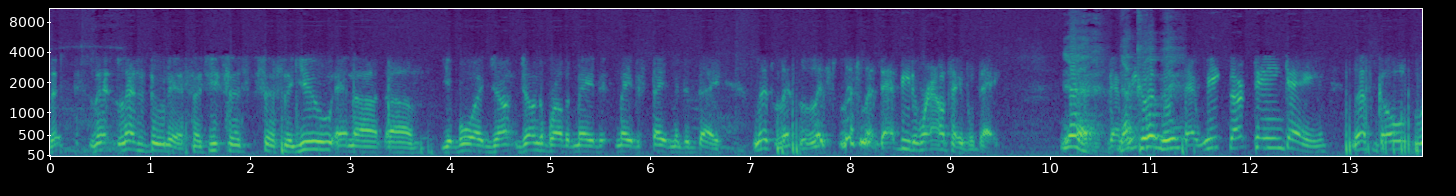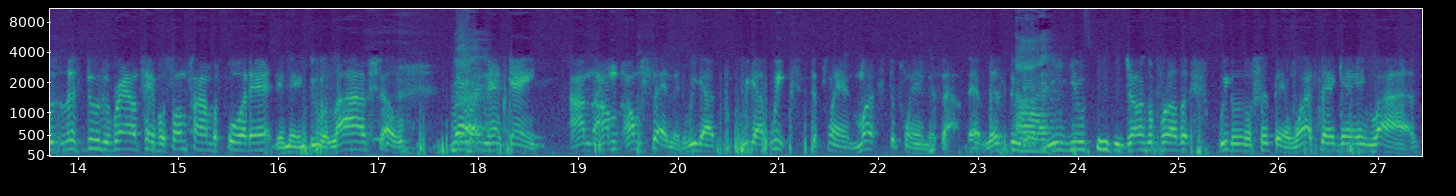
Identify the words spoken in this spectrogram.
let, let, let's do this. Since you, since since you and uh, um, your boy Jung, Jungle Brother made made a statement today, let's let let's let's let that be the roundtable day. Yeah, that week, could be. that week thirteen game. Let's go. Let's do the roundtable sometime before that, and then do a live show during that game. I'm I'm I'm setting it. We got we got weeks to plan, months to plan this out. That let's do All that. Me, you, the Jungle Brother. We gonna sit there and watch that game live,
